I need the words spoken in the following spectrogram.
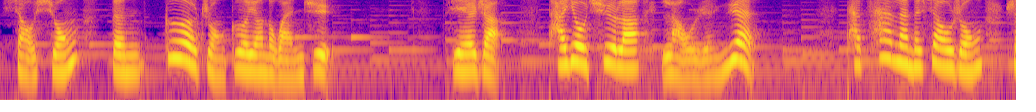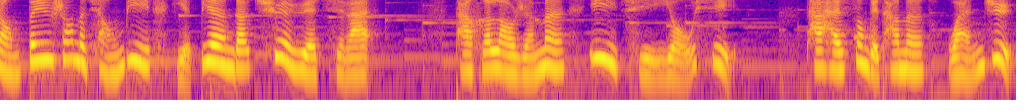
小熊等各种各样的玩具。接着，她又去了老人院。他灿烂的笑容让悲伤的墙壁也变得雀跃起来。他和老人们一起游戏，他还送给他们玩具。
